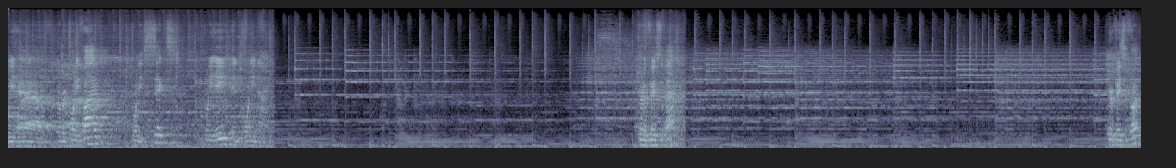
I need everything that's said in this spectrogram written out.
We have number 25, 26, 28, and 29. Turn to face the back. Turn to face the front.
